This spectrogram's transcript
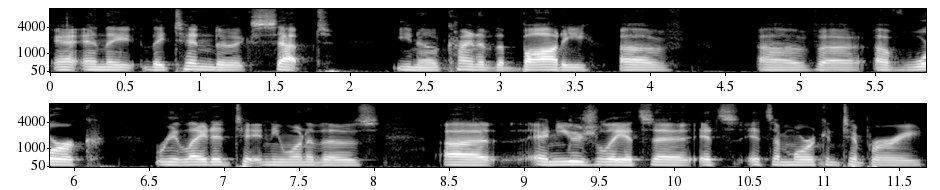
and they they tend to accept you know kind of the body of of uh, of work related to any one of those, uh, and usually it's a it's it's a more contemporary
